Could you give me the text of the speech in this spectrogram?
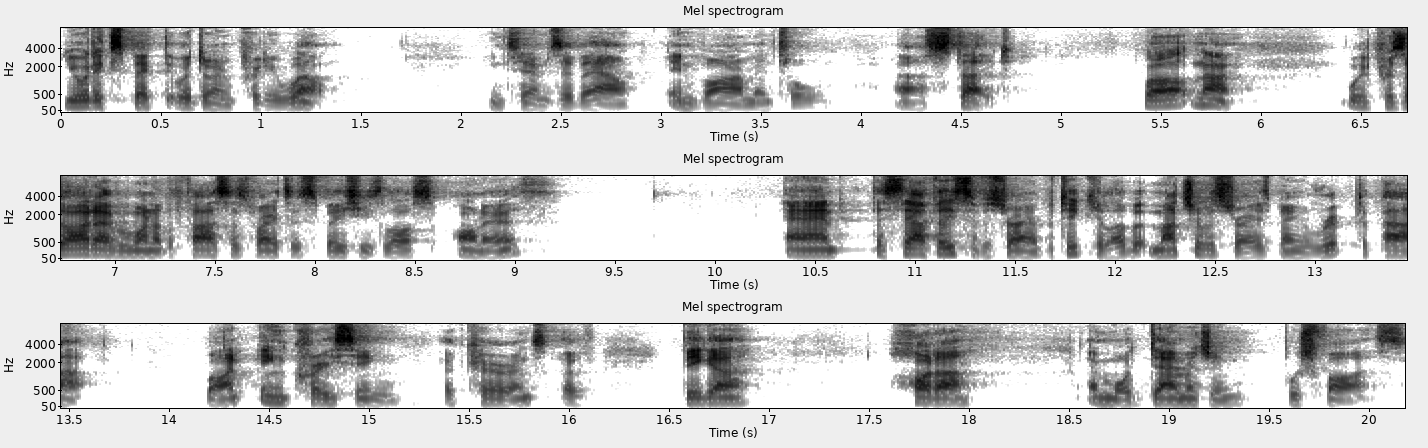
you would expect that we're doing pretty well in terms of our environmental uh, state. Well, no. We preside over one of the fastest rates of species loss on Earth, and the southeast of Australia in particular, but much of Australia is being ripped apart by an increasing occurrence of bigger, hotter, and more damaging bushfires.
